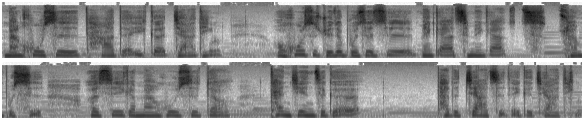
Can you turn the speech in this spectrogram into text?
蛮忽视他的一个家庭。我忽视绝对不是指没给他吃、没给他吃穿，不是，而是一个蛮忽视到看见这个他的价值的一个家庭。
